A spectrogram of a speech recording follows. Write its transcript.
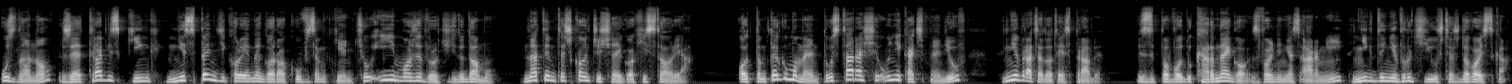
uznano, że Travis King nie spędzi kolejnego roku w zamknięciu i może wrócić do domu. Na tym też kończy się jego historia. Od tamtego momentu stara się unikać mediów, nie wraca do tej sprawy. Z powodu karnego zwolnienia z armii nigdy nie wróci już też do wojska.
